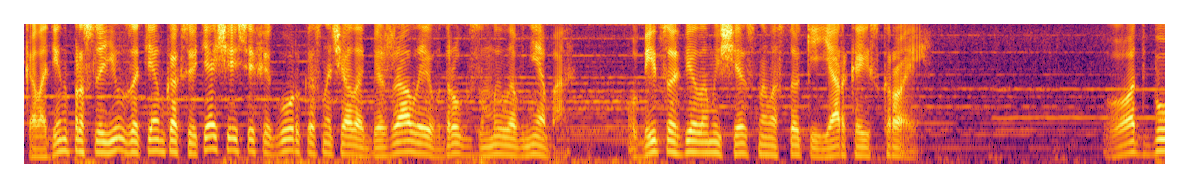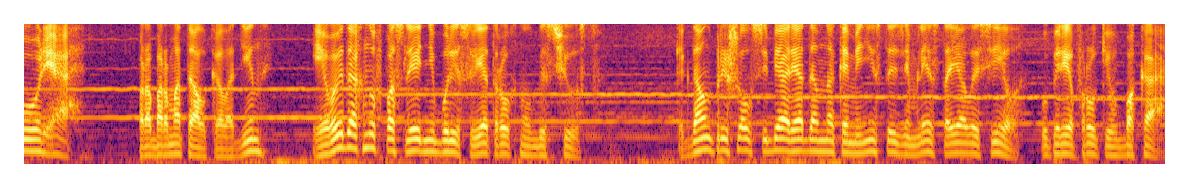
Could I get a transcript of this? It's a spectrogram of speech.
Каладин проследил за тем, как светящаяся фигурка сначала бежала и вдруг взмыла в небо. Убийца в белом исчез на востоке яркой искрой. «Вот буря!» – пробормотал Каладин и, выдохнув последний буресвет, рухнул без чувств. Когда он пришел в себя, рядом на каменистой земле стояла Сил, уперев руки в бока.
